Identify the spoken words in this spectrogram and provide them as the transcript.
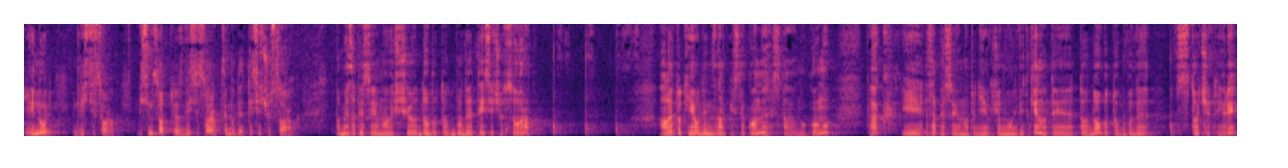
і 0 240. 800 плюс 240 це буде 1040. То ми записуємо, що добуток буде 1040. Але тут є один знак після коми, ставимо кому. Так, І записуємо тоді, якщо 0 відкинути, то добуток буде 104.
